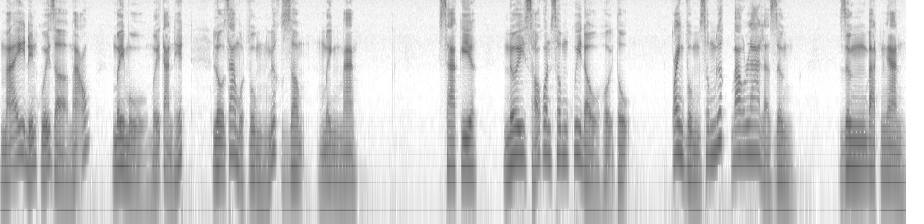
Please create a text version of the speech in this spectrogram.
Mãi đến cuối giờ mão, mây mù mới tan hết, lộ ra một vùng nước rộng, mênh mang. Xa kia, nơi sáu con sông quy đầu hội tụ, quanh vùng sông nước bao la là rừng. Rừng bạt ngàn,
